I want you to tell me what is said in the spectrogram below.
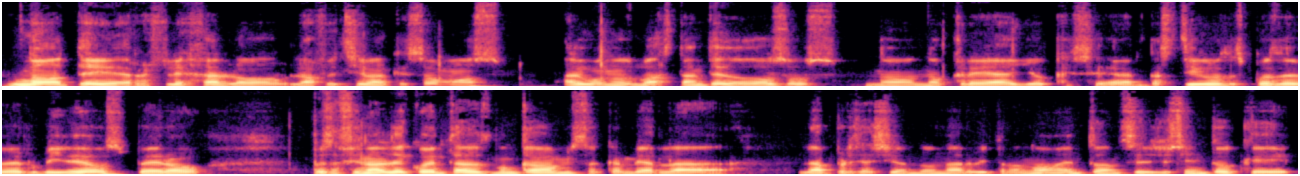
no te refleja la ofensiva que somos. Algunos bastante dudosos, no, no crea yo que sean castigos después de ver videos, pero pues a final de cuentas nunca vamos a cambiar la, la apreciación de un árbitro, ¿no? Entonces yo siento que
